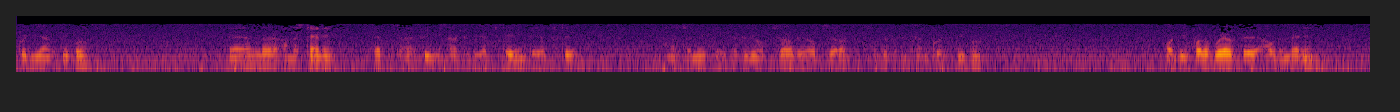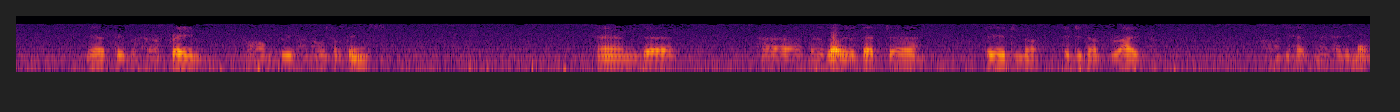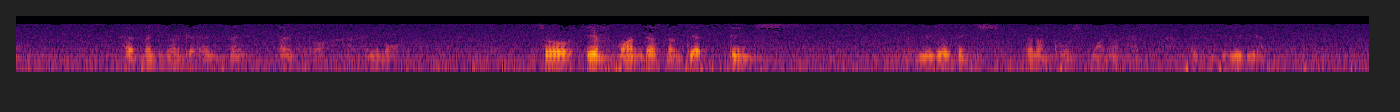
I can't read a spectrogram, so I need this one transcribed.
good young people, and uh, understanding that uh, things are to be abstained, they abstain. Understanding things that we observe, they observe, so that they become good people. Working for the welfare of the many. They, have, to refrain from doing unwholesome things. And uh, uh, the result is that uh, they do not they did not bribe uh, the headman anymore. Headman did not get any bribe at all uh, anymore. So if one does not get things, you know, usual things, then of course one will have different behavior.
